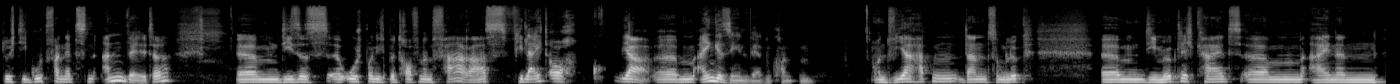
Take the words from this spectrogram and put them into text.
durch die gut vernetzten Anwälte ähm, dieses äh, ursprünglich betroffenen Fahrers vielleicht auch ja, ähm, eingesehen werden konnten. Und wir hatten dann zum Glück ähm, die Möglichkeit, ähm, einen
